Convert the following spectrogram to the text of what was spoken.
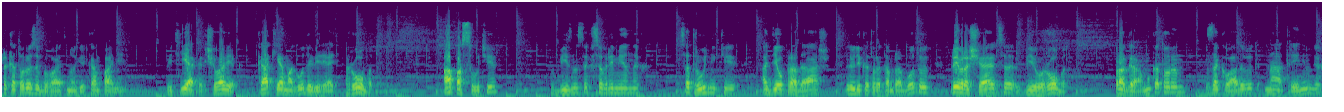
про которую забывают многие компании. Ведь я как человек, как я могу доверять роботу? А по сути, в бизнесах современных сотрудники, отдел продаж, люди, которые там работают, превращаются в биороботов, программу которым закладывают на тренингах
